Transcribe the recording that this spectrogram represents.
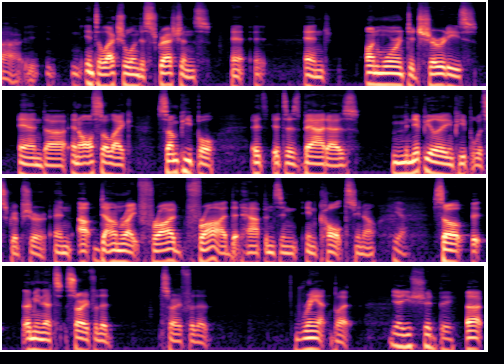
uh, intellectual indiscretions and, and unwarranted sureties and uh, and also like some people it's it's as bad as manipulating people with scripture and out, downright fraud fraud that happens in in cults you know Yeah. so it, i mean that's sorry for the sorry for the rant but Yeah, you should be. uh,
